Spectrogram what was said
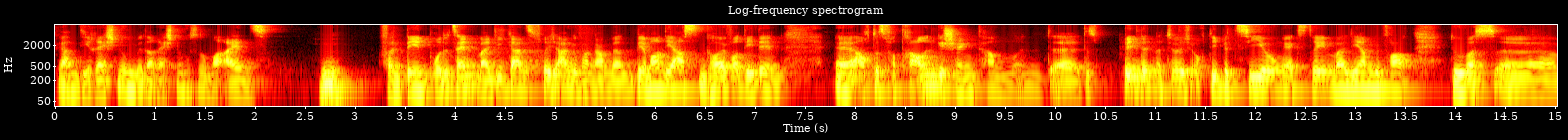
wir haben die Rechnung mit der Rechnungsnummer eins hm. von den Produzenten, weil die ganz frisch angefangen haben. Wir waren die ersten Käufer, die denen äh, auch das Vertrauen geschenkt haben. Und äh, das bindet natürlich auch die Beziehung extrem, weil die haben gefragt, du, was äh,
